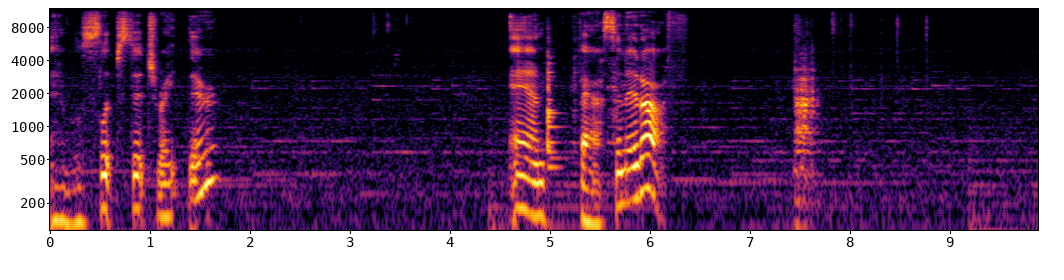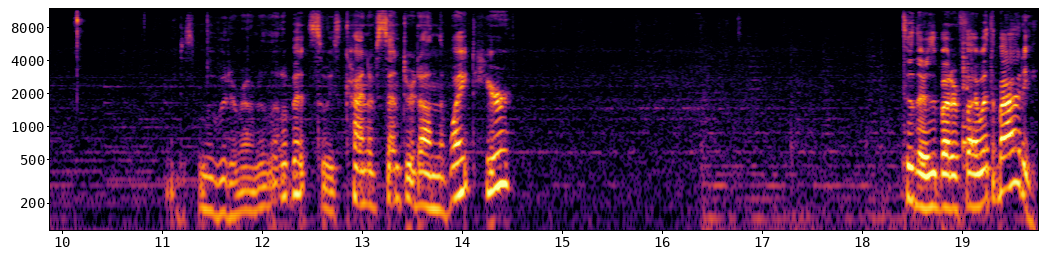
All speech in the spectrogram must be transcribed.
and we'll slip stitch right there, and fasten it off. Just move it around a little bit so he's kind of centered on the white here. So there's a butterfly with a body.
